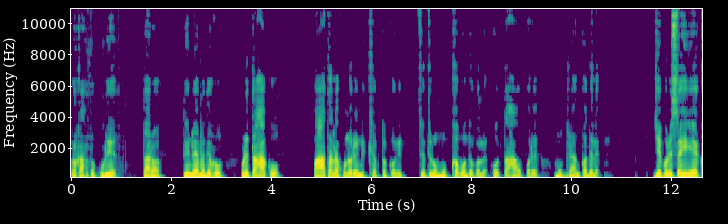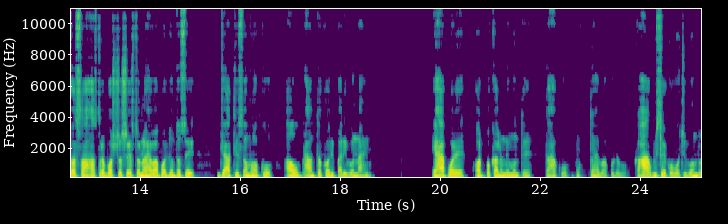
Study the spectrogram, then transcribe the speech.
ପ୍ରକାଶିତ କୋଡ଼ିଏ ତାର ତିନିରେ ଆମେ ଦେଖୁ ପୁଣି ତାହାକୁ ପାତାଲ କୁଣ୍ଡରେ ନିକ୍ଷେପ୍ତ କରି ସେଥିରୁ ମୁଖ ବନ୍ଦ କଲେ ଓ ତାହା ଉପରେ ମୁଦ୍ରାଙ୍କ ଦେଲେ ଯେପରି ସେହି ଏକ ସହସ୍ର ବର୍ଷ ଶ୍ରେଷ୍ଠ ନ ହେବା ପର୍ଯ୍ୟନ୍ତ ସେ ଜାତି ସମୂହକୁ ଆଉ ଭ୍ରାନ୍ତ କରିପାରିବ ନାହିଁ ଏହାପରେ ଅଳ୍ପ କାଳ ନିମନ୍ତେ ତାହାକୁ ମୁକ୍ତ ହେବାକୁ ଦେବ କାହା ବିଷୟ କହୁଅଛି ବନ୍ଧୁ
